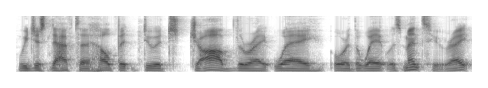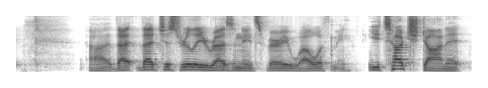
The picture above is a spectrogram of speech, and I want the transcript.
We just have to help it do its job the right way or the way it was meant to, right? Uh, that that just really resonates very well with me. You touched on it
